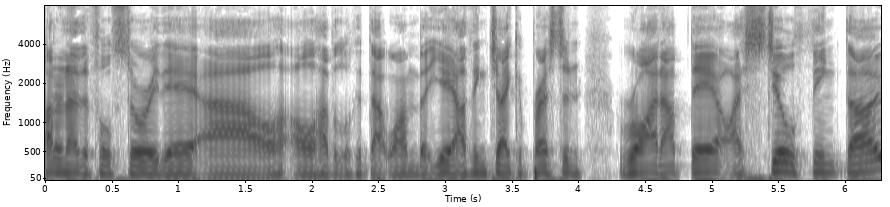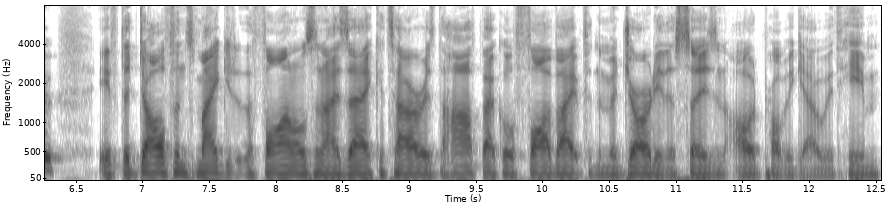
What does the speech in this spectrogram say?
I don't know the full story there. Uh, I'll, I'll have a look at that one. But yeah, I think Jacob Preston right up there. I still think, though, if the Dolphins make it to the finals and Isaiah Katoa is the halfback or five eight for the majority majority of the season, I would probably go with him.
